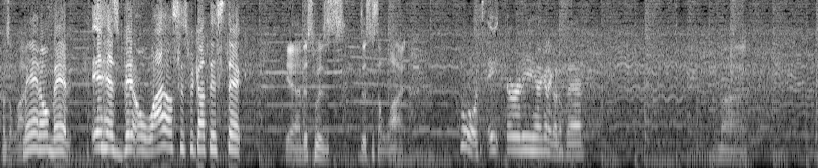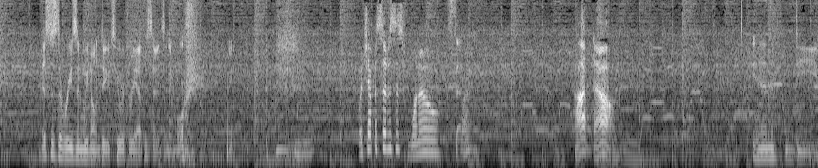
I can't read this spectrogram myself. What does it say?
That was a lot. Man, oh man, it has been a while since we got this thick. Yeah, this was this is a lot. Oh, it's eight thirty. I gotta go to bed. Uh, this is the reason we don't do two or three episodes anymore. Which episode is this? One oh Seven. hot dog. Indeed.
